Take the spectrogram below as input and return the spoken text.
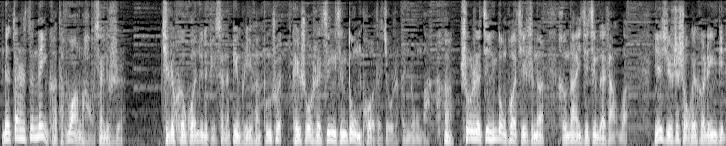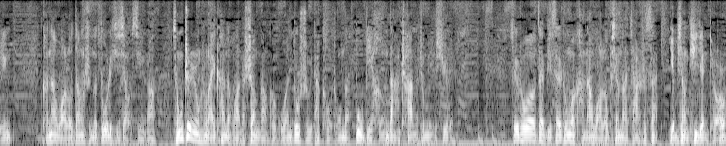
那但是在那一刻他忘了，好像就是其实和国安队的比赛呢并不是一帆风顺，可以说是惊心动魄的九十分钟吧。说是惊心动魄，其实呢恒大一切尽在掌握。也许是首回合零比零，可纳瓦罗当时呢多了一些小心啊。从阵容上来看的话呢，上港和国安都属于他口中的不比恒大差的这么一个序列。所以说，在比赛中啊，卡纳瓦罗不想打加时赛，也不想踢点球，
